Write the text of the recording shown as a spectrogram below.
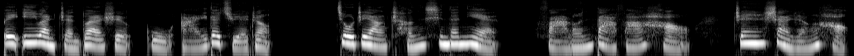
被医院诊断是骨癌的绝症，就这样诚心的念“法轮大法好，真善人好”，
